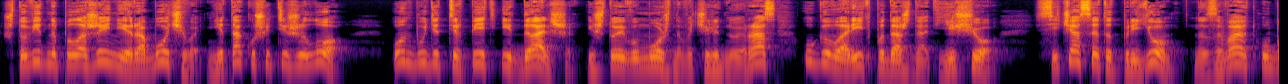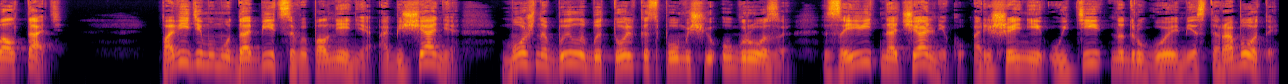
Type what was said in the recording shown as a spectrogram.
что видно положение рабочего не так уж и тяжело. Он будет терпеть и дальше, и что его можно в очередной раз уговорить подождать еще. Сейчас этот прием называют уболтать. По-видимому, добиться выполнения обещания можно было бы только с помощью угрозы, заявить начальнику о решении уйти на другое место работы,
